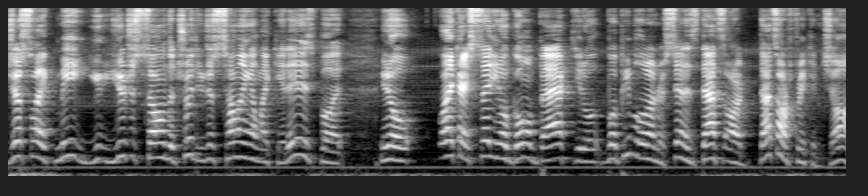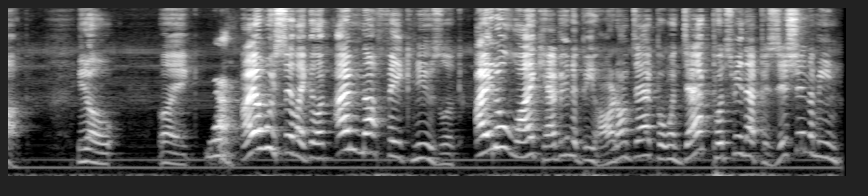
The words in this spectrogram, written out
just like me, you, you're just telling the truth. You're just telling it like it is. But, you know, like I said, you know, going back, you know, what people don't understand is that's our that's our freaking job. You know, like, yeah. I always say, like, look, I'm not fake news. Look, I don't like having to be hard on Dak, but when Dak puts me in that position, I mean,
